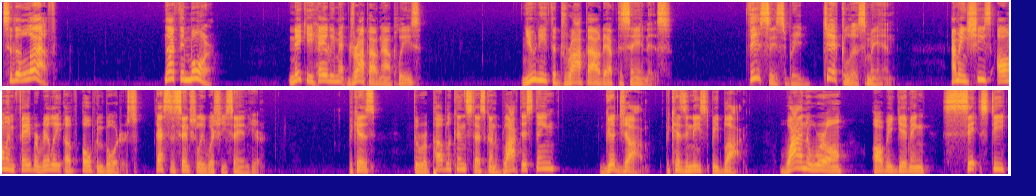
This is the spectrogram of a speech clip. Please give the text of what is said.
to the left. Nothing more. Nikki Haley, Matt, drop out now, please. You need to drop out after saying this. This is ridiculous, man. I mean, she's all in favor, really, of open borders. That's essentially what she's saying here. Because the Republicans that's going to block this thing, good job, because it needs to be blocked. Why in the world are we giving $60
